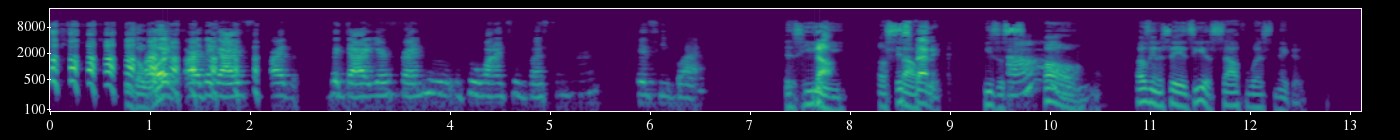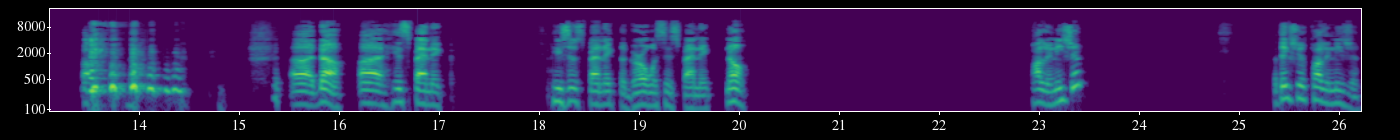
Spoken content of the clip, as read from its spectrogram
Is the Are what? the, are the guys are the, the guy your friend who who wanted to bust in her? Is he black? is he No. a South, Hispanic. He's a Oh. oh. I was gonna say, is he a Southwest nigga? Uh, no, uh, Hispanic. He's Hispanic. The girl was Hispanic. No. Polynesian? I think she was Polynesian.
